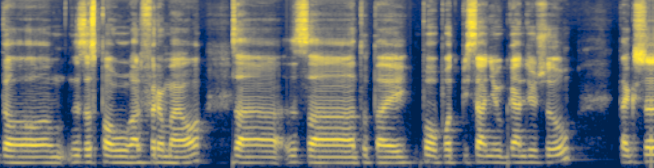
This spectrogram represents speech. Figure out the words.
do zespołu Alfa Romeo za, za tutaj po podpisaniu Ganju Także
